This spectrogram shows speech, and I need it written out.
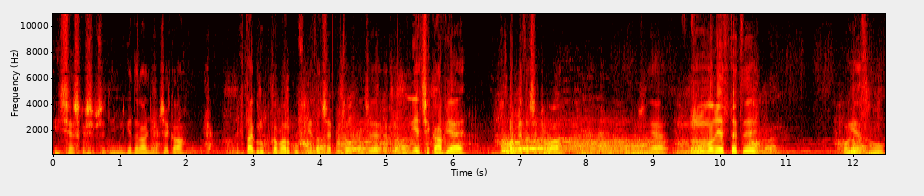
I ciężko się przed nimi generalnie ucieka. Jak ta grupka wargów mnie zaczepi, to będzie nieciekawie. Chyba mnie zaczepiła. Może nie. No, no niestety. O Jezu.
